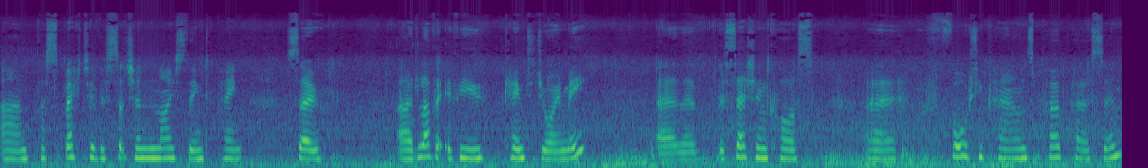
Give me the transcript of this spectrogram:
and perspective is such a nice thing to paint. So I'd love it if you came to join me. Uh, the, the, session costs uh, £40 per person,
